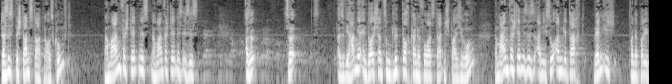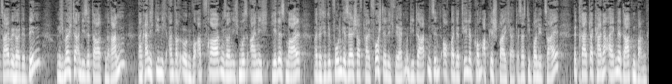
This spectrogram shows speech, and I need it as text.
Das ist Bestandsdatenauskunft. Nach meinem Verständnis, nach meinem Verständnis ist es, also, zur, also wir haben ja in Deutschland zum Glück doch keine Vorratsdatenspeicherung. Nach meinem Verständnis ist es eigentlich so angedacht, wenn ich von der Polizeibehörde bin und ich möchte an diese Daten ran, dann kann ich die nicht einfach irgendwo abfragen, sondern ich muss eigentlich jedes Mal bei der Telefongesellschaft halt vorstellig werden und die Daten sind auch bei der Telekom abgespeichert. Das heißt, die Polizei betreibt da keine eigene Datenbank.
